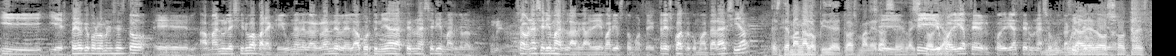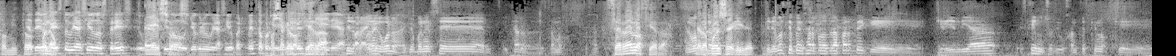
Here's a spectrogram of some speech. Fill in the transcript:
Y, y espero que por lo menos esto eh, a Manu le sirva para que una de las grandes le dé la oportunidad de hacer una serie más grande. O sea, una serie más larga de varios tomos, de 3, 4 como Ataraxia. Este manga lo pide de todas maneras, Sí, eh, la sí, historia. podría hacer, podría hacer una segunda Una de dos o tres tomitos. Te digo Bueno, que esto hubiera sido 2-3, hubiera Eso sido- es. yo creo que hubiera sido perfecto porque yo que creo lo que él tenía ideas Sí, que para que, ello. bueno, hay que ponerse... Claro, estamos... cerrarlo cierra. tenemos Que lo puedes seguir, eh. Tenemos que pensar, por otra parte, que, que hoy en día... Es que hay muchos dibujantes que no, que,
